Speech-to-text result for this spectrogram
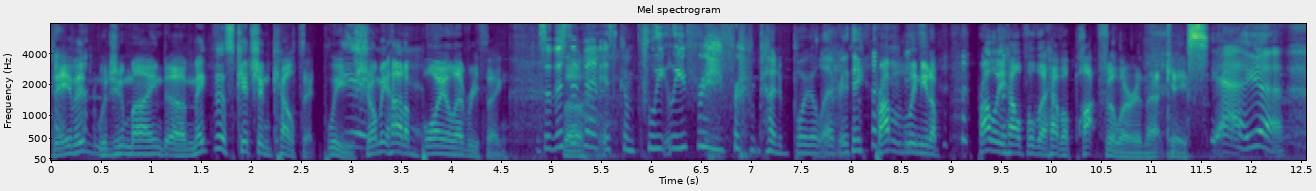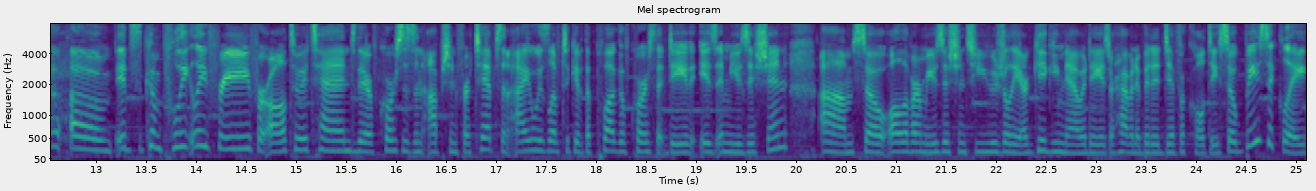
David, would you mind uh, make this kitchen Celtic, please? Show me how to boil everything. So this So- event is completely free for how to boil everything. Probably need a. Probably helpful to have a pot filler in that case. Yeah, yeah. Um, it's completely free for all to attend. There, of course, is an option for tips, and I always love to give the plug, of course, that Dave is a musician. Um, so all of our musicians who usually are gigging nowadays are having a bit of difficulty. So basically,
